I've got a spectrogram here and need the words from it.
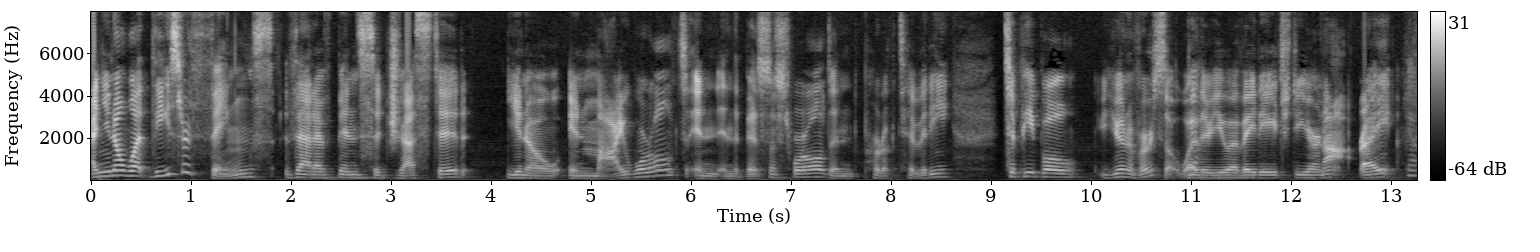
And you know what? These are things that have been suggested, you know, in my world, in, in the business world and productivity to people universal, whether you have ADHD or not, right? Yeah.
